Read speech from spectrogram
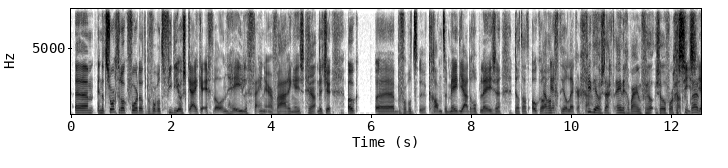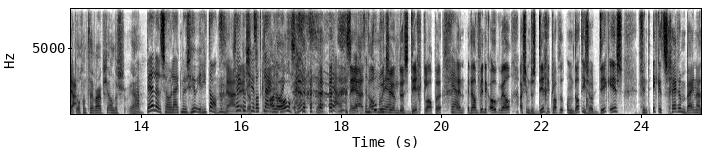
Ehm, en dat zorgt er ook voor dat bijvoorbeeld video's kijken echt wel een hele fijne ervaring is. Ja. En dat je ook eh, bijvoorbeeld eh, kranten, media erop lezen, dat dat ook wel Ja, echt heel lekker gaat. Video is echt het enige waar je hem zo voor gaat Precies, gebruiken, ja. toch? Want eh, waar heb je anders... Ja. Maar bellen zo lijkt me dus heel irritant. Ja, Zeker nee, als je wat kleine Hallo? handjes hebt. Ja, het is Nee, echt een dan moet je hem dus dichtklappen. Ja. En dan vind ik ook wel, als je hem dus dichtgeklapt hebt, omdat hij zo dik is, vind ik het scherm bijna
